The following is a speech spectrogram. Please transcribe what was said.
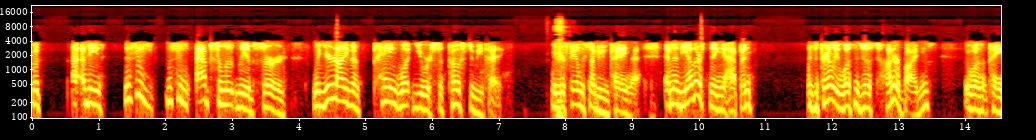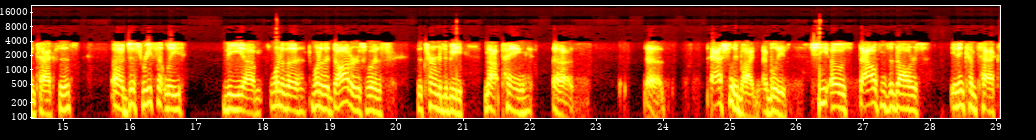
but I I mean, this is this is absolutely absurd when you're not even paying what you were supposed to be paying. When your family's not even paying that. And then the other thing that happened is apparently it wasn't just Hunter Biden's; it wasn't paying taxes. Uh, just recently, the um, one of the one of the daughters was determined to be not paying uh, uh, Ashley Biden, I believe. She owes thousands of dollars in income tax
